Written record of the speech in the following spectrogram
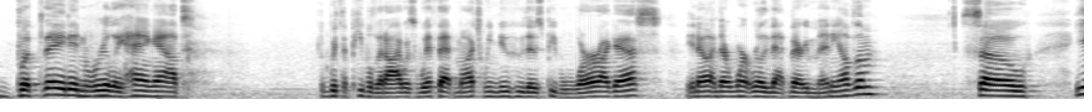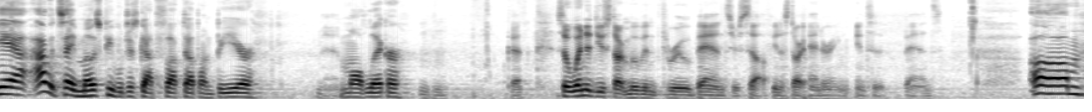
But they didn't really hang out with the people that I was with that much. We knew who those people were, I guess, you know, and there weren't really that very many of them. So, yeah, I would say most people just got fucked up on beer, Yeah. malt liquor. Mm-hmm. Okay. So when did you start moving through bands yourself? You know, start entering into bands. Um,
